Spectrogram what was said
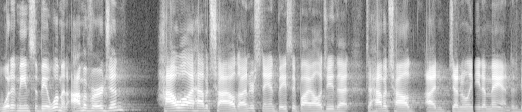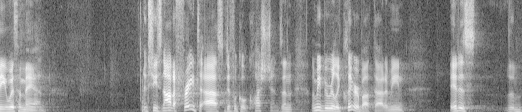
what it means to be a woman. I'm a virgin. How will I have a child? I understand basic biology that to have a child, I generally need a man, to be with a man. And she's not afraid to ask difficult questions. And let me be really clear about that. I mean, it is the,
